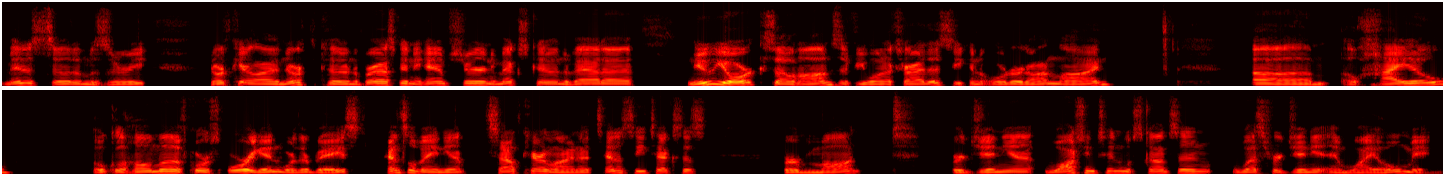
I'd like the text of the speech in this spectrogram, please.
Minnesota, Missouri, North Carolina, North Dakota, Nebraska, New Hampshire, New Mexico, Nevada, New York. So, Hans, if you want to try this, you can order it online. Um, Ohio, Oklahoma, of course, Oregon, where they're based, Pennsylvania, South Carolina, Tennessee, Texas, Vermont, Virginia, Washington, Wisconsin, West Virginia, and Wyoming.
